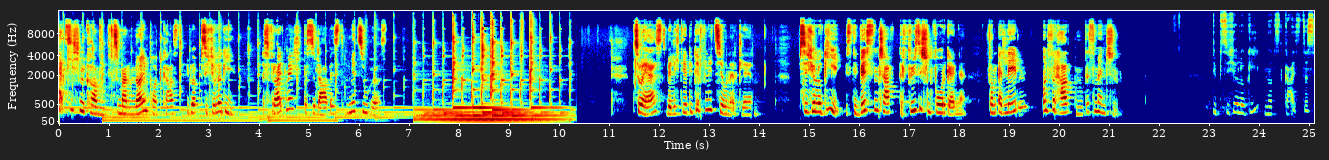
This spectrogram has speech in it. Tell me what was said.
Herzlich willkommen zu meinem neuen Podcast über Psychologie. Es freut mich, dass du da bist und mir zuhörst. Zuerst will ich dir die Definition erklären. Psychologie ist die Wissenschaft der physischen Vorgänge vom Erleben und Verhalten des Menschen. Die Psychologie nutzt geistes-,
